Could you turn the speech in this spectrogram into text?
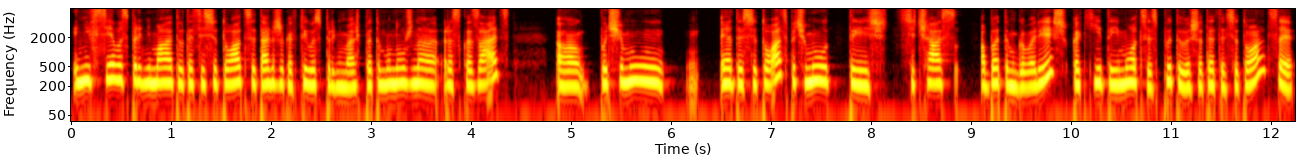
не все воспринимают вот эти ситуации так же, как ты воспринимаешь. Поэтому нужно рассказать, почему эта ситуация, почему ты сейчас об этом говоришь, какие ты эмоции испытываешь от этой ситуации,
